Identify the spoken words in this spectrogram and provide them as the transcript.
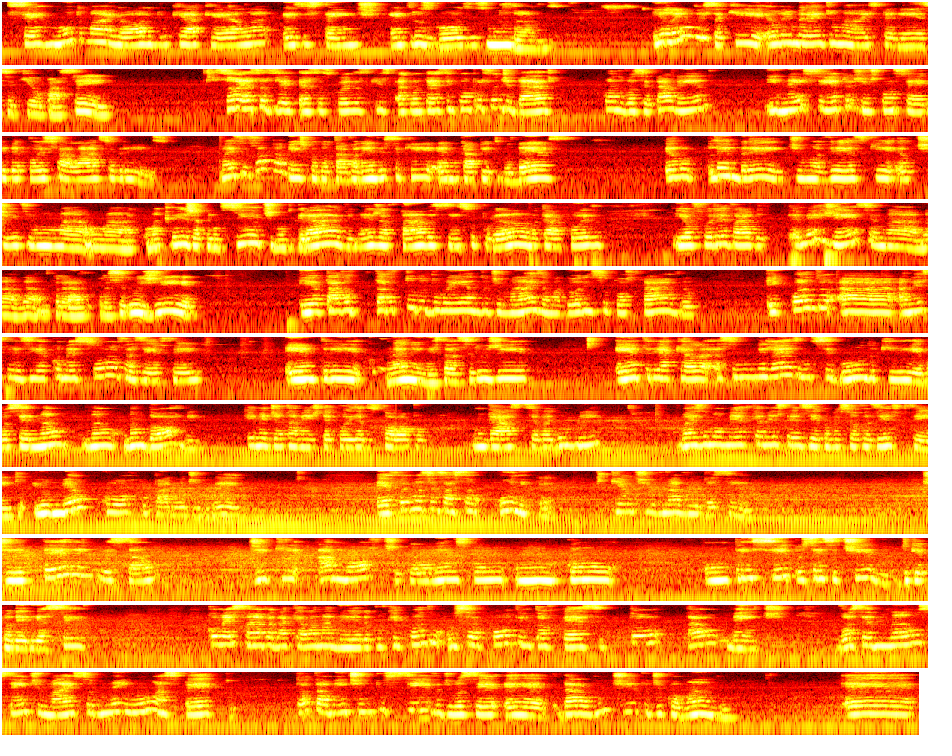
ser muito maior do que aquela existente entre os gozos mundanos. E lendo isso aqui, eu lembrei de uma experiência que eu passei. São essas, essas coisas que acontecem com profundidade quando você está lendo, e nem sempre a gente consegue depois falar sobre isso. Mas exatamente quando eu estava lendo, isso aqui é no capítulo 10, eu lembrei de uma vez que eu tive uma, uma, uma crise de apendicite muito grave, né? Já estava assim, supurando, aquela coisa. E eu fui levada emergência na, na, na para cirurgia. E eu estava tava tudo doendo demais, é uma dor insuportável. E quando a anestesia começou a fazer efeito, entre, né, no início da cirurgia, entre aquela, assim, um milésimo de segundo que você não, não, não dorme, que imediatamente depois eles colocam um gás que você vai dormir, mas no momento que a anestesia começou a fazer efeito e o meu corpo parou de doer, é, foi uma sensação única que eu tive na vida, assim, de ter a impressão de que a morte, pelo menos como um, como um princípio sensitivo do que poderia ser, começava daquela maneira, porque quando o seu corpo entorpece totalmente, você não sente mais sobre nenhum aspecto totalmente impossível de você é, dar algum tipo de comando. É,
